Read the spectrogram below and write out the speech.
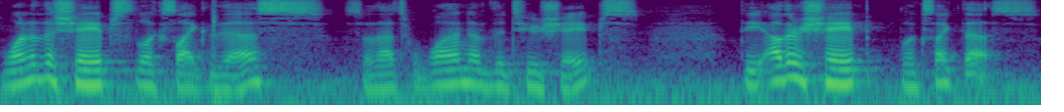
one of the shapes looks like this. So that's one of the two shapes. The other shape looks like this.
